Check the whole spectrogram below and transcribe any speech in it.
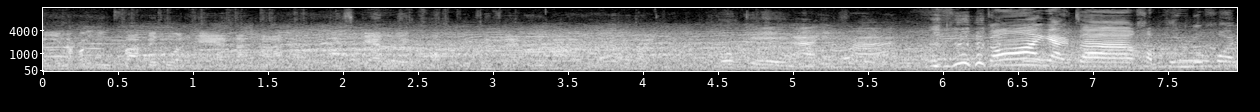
มีแล้วก็อิงฟ้าเป็นตัวแทนนะคะมิสแกนเลยขอบคุณแฟนๆที่มาหน่อยโอเคอะอิงฟ้า ก็อยากจะขอบคุณทุกคน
